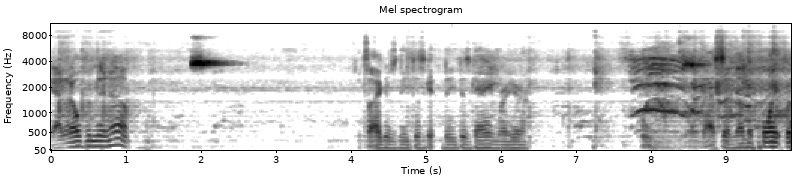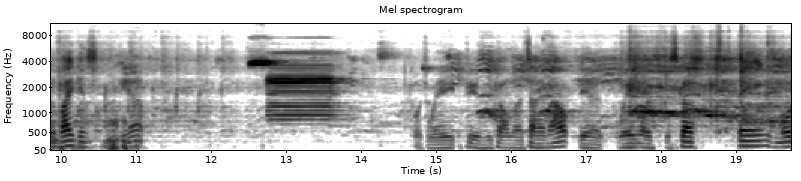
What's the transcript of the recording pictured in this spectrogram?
Gotta open it up. The Tigers need this get need this game right here. Ooh, that's another point for the Vikings. Yep. Coach Wade appears to be calling a timeout. Yeah, Wade want to discuss things, more,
